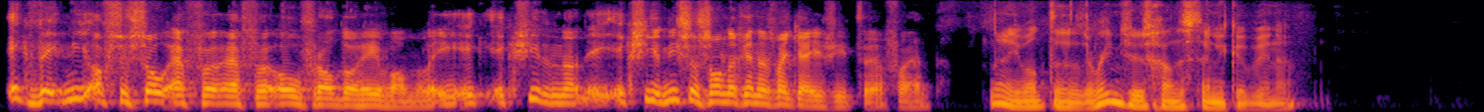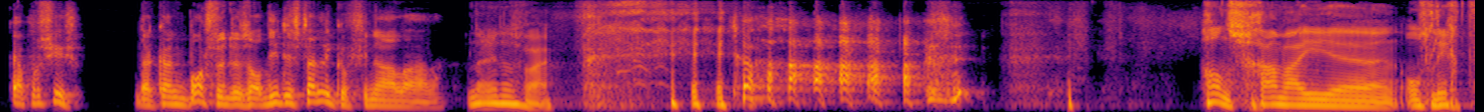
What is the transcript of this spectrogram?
ik weet niet of ze zo even, even overal doorheen wandelen. Ik, ik, ik, zie er, nou- ik, ik zie er niet zo zonnig in als wat jij ziet eh, voor hen. Nee, want eh, de Rangers gaan de Stanley Cup winnen. Ja, precies. Dan kan Boston dus al niet de Stanley Cup finale halen. Nee, dat is waar. Hans, gaan wij eh, ons licht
